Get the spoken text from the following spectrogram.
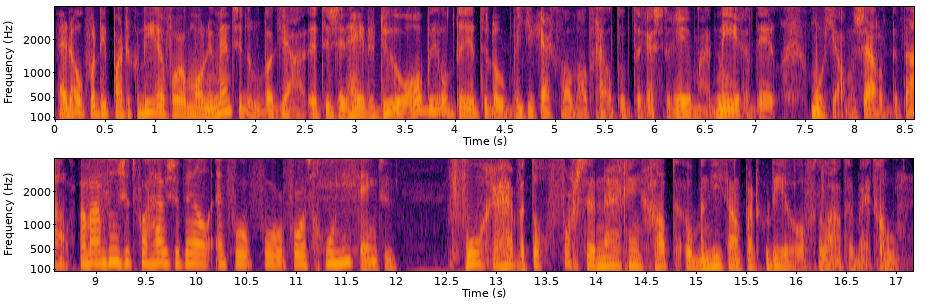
En ook wat die particulieren voor monumenten doen. Want ja, het is een hele dure hobby om erin te doen. Want je krijgt wel wat geld om te restaureren... maar het merendeel moet je allemaal zelf betalen. Maar waarom doen ze het voor huizen wel en voor, voor, voor het groen niet, denkt u? Vroeger hebben we toch forse neiging gehad... om het niet aan particulieren over te laten bij het groen.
